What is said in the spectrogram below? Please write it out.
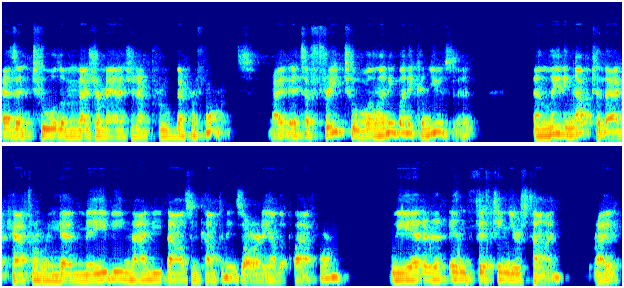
as a tool to measure, manage, and improve their performance. Right? It's a free tool; anybody can use it. And leading up to that, Katherine, we had maybe 90,000 companies already on the platform. We added it in 15 years' time, right?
